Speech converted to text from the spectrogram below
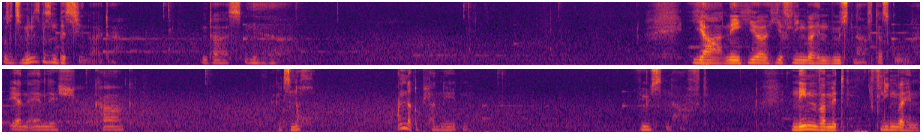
Also zumindest ein bisschen weiter. Und da ist... Ja, nee, hier, hier fliegen wir hin. Wüstenhaft, das ist gut. Erdenähnlich, karg. Da gibt es noch andere Planeten. Wüstenhaft. Nehmen wir mit fliegen wir hin.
